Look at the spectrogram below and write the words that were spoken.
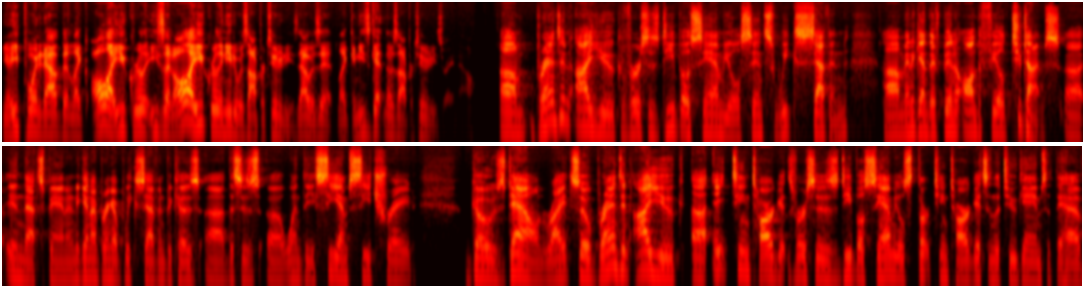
you know he pointed out that like all Aiyuk really he said all Aiyuk really needed was opportunities. That was it. Like and he's getting those opportunities right now. Um, Brandon Aiyuk versus Deebo Samuel since week seven. Um, and again, they've been on the field two times uh, in that span. And again, I bring up week seven because uh, this is uh, when the CMC trade goes down, right? So Brandon Aiyuk, uh, 18 targets versus Deebo Samuel's 13 targets in the two games that they have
